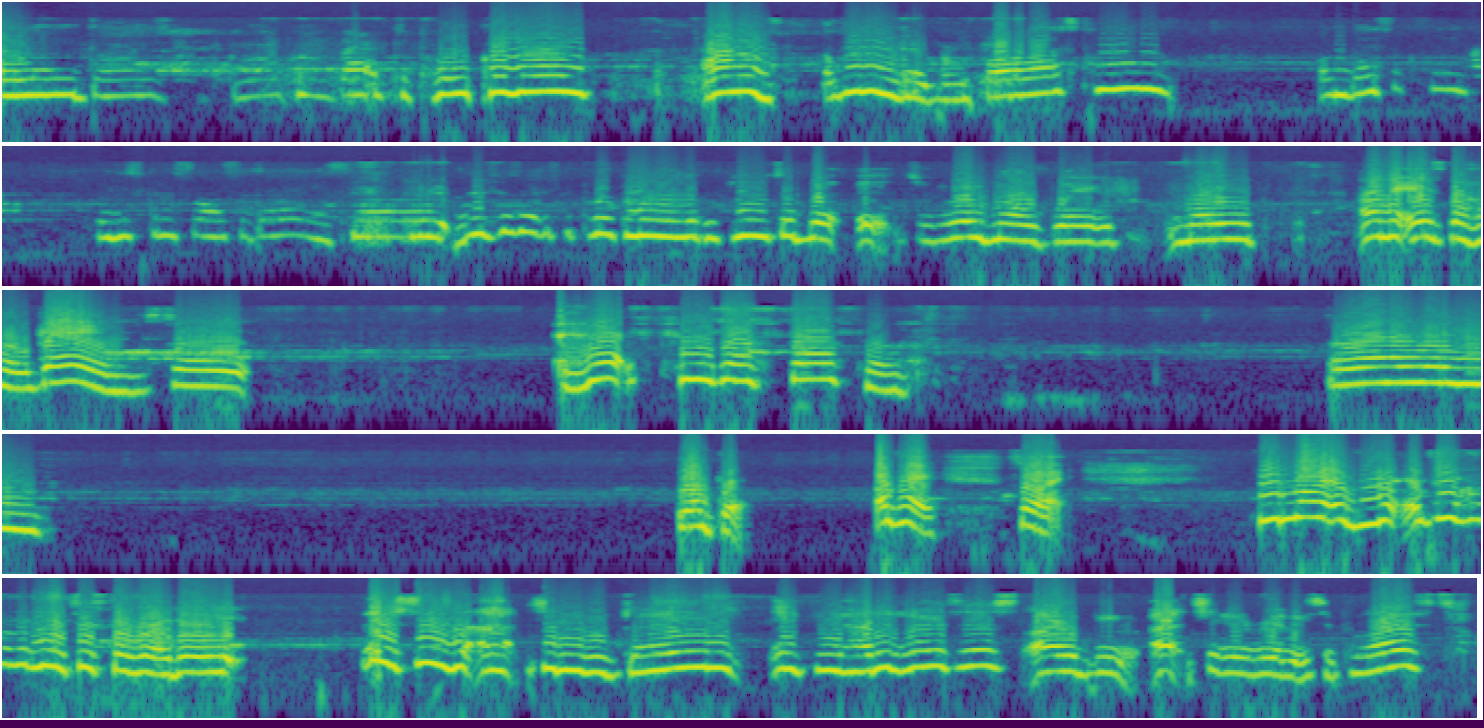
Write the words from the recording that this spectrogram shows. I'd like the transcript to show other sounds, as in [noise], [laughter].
Hello guys, welcome back to Pokemon. And we didn't get very far last time. And basically, we're just gonna start today. So this is actually Pokemon on the computer, but it's raid mode wave mode, and it is the whole game. So let's choose our starter. Um, Rumpet. Okay, so right. You might have, if you haven't noticed already, this isn't actually the game. If you hadn't noticed, I would be actually really surprised.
